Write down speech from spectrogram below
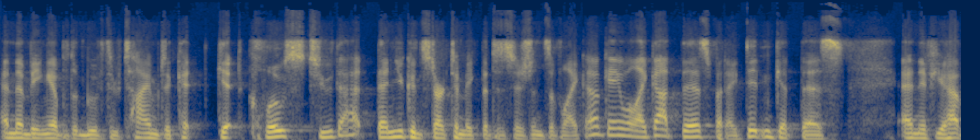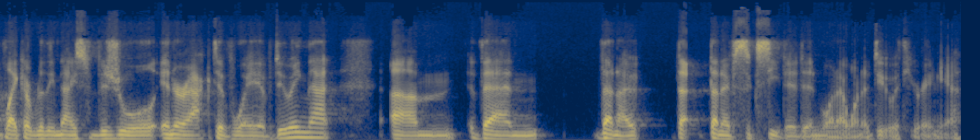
And then being able to move through time to get close to that then you can start to make the decisions of like okay well i got this but i didn't get this. And if you have like a really nice visual interactive way of doing that um, then then i that, then i've succeeded in what i want to do with urania.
